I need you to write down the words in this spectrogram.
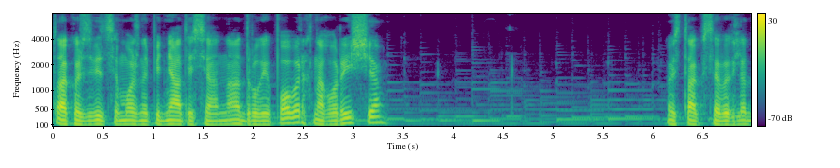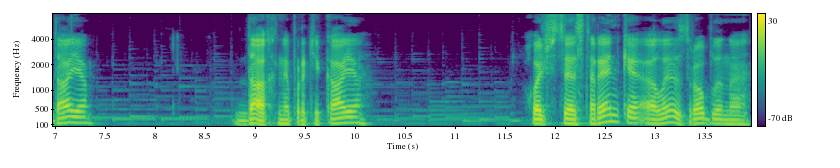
Також звідси можна піднятися на другий поверх, на горище. Ось так все виглядає. Дах не протікає. Хоч все стареньке, але зроблене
